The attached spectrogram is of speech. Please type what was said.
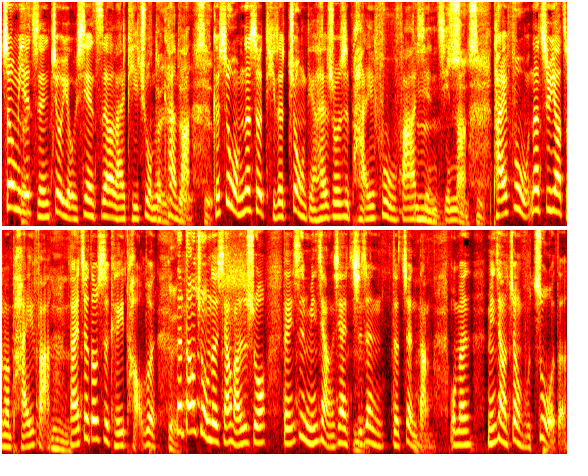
所以我们也只能就有限资料来提出我们的看法。是可是我们那时候提的重点还是说是排付发现金呐、嗯是是排付那至于要怎么排法，反正这都是可以讨论对。那当初我们的想法是说，等于是民进党现在执政的政党，我们民进党政府做的，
